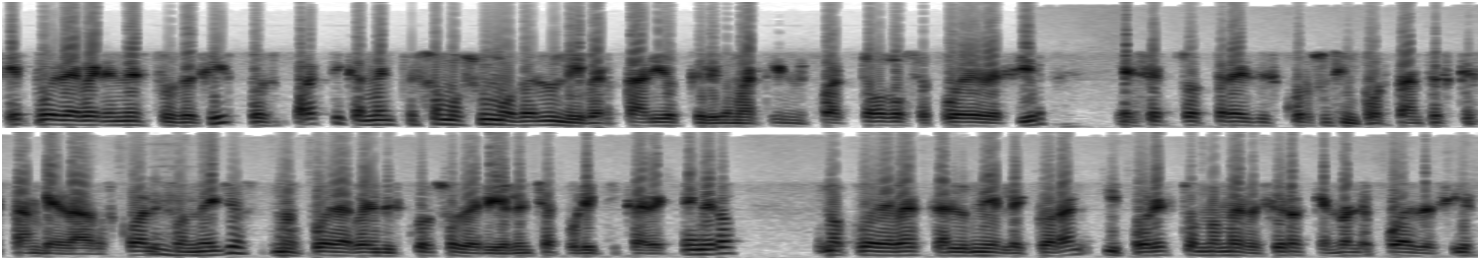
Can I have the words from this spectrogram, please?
¿Qué puede haber en esto? decir, pues prácticamente somos un modelo libertario, querido Martín, en el cual todo se puede decir, excepto tres discursos importantes que están vedados. ¿Cuáles son ellos? No puede haber discurso de violencia política de género, no puede haber calumnia electoral, y por esto no me refiero a que no le puedas decir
